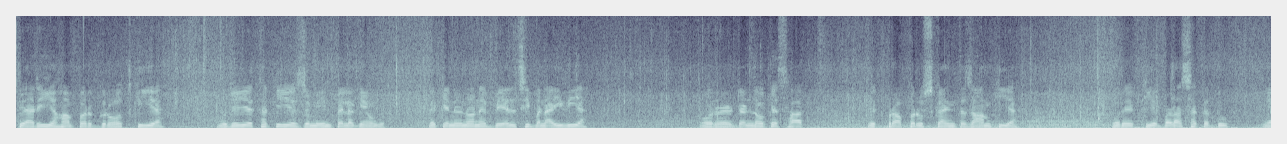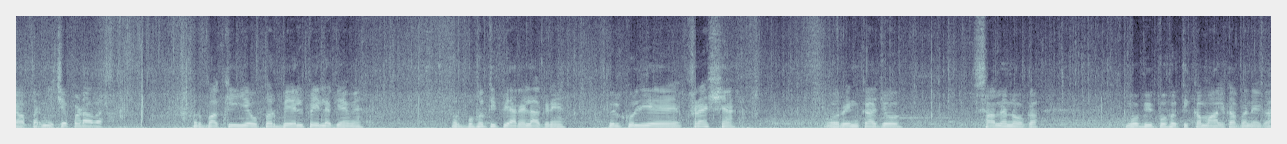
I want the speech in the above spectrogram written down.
प्यारी यहाँ पर ग्रोथ की है। मुझे ये था कि ये ज़मीन पे लगे होंगे, लेकिन इन्होंने बेल सी बनाई हुई है और डंडों के साथ एक प्रॉपर उसका इंतज़ाम किया और एक ये बड़ा सा कद्दू यहाँ पर नीचे पड़ा हुआ और बाकी ये ऊपर बेल पे ही लगे हुए हैं और बहुत ही प्यारे लग रहे हैं। बिल्कुल ये फ्रेश हैं और इनका जो सालन होगा, वो भी बहुत ही कमाल का बनेगा,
